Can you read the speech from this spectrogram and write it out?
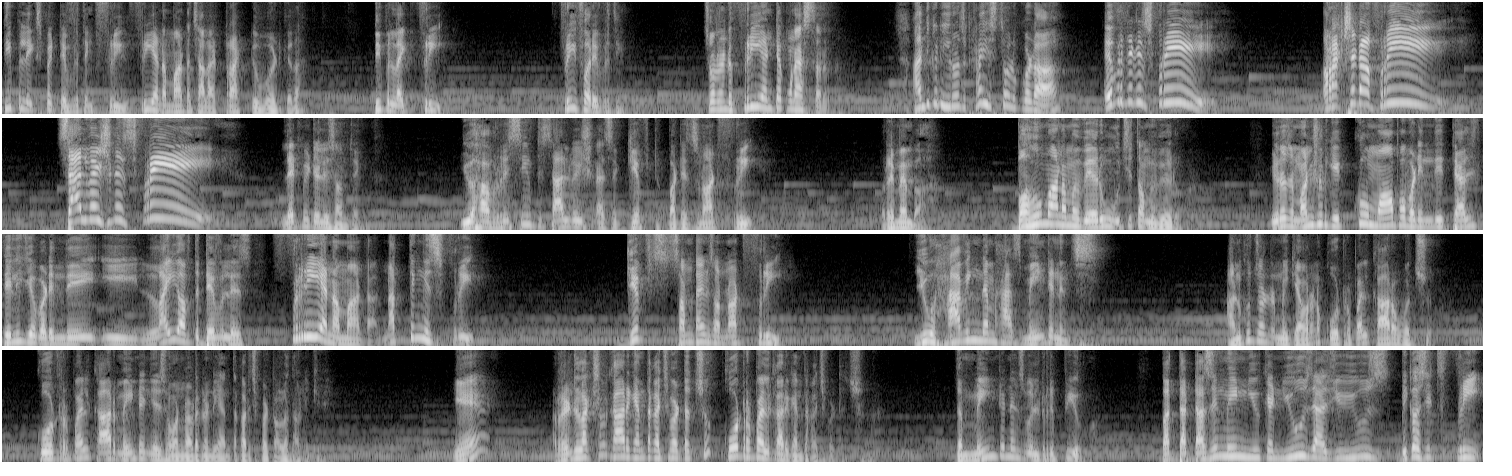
People expect everything free free అన్న మాట చాలా అట్రాక్టివ్ వర్డ్ కదా. People like free free for everything చూడండి ఫ్రీ అంటే కొనేస్తారు. అందుకని ఈరోజు క్రైస్తవులు కూడా ఎవ్రీథింగ్ ఇస్ ఫ్రీ రక్షణ free salvation is free let me tell you something you have received salvation as a gift but it's not free remember బహుమానము వేరు ఉచితము వేరు. ఈరోజు మనుషుడికి ఎక్కువ మోపబడింది తెల్ తెలియజేయబడింది ఈ lie of the devil is free అన్నమాట nothing is free gifts sometimes are not free you having them has maintenance అనుకుంటుంటారు మీకు ఎవరైనా కోటి రూపాయలు కారు అవ్వచ్చు. కోటి రూపాయలు కారు మెయింటైన్ చేసేవాడిని అడగండి ఎంత ఖర్చు పెట్టాలో దానికి. ఏ? రెండు లక్షల కారుకి ఎంత ఖర్చు పెట్టచ్చు? కోటి రూపాయల కారుకి ఎంత ఖర్చు పెట్టచ్చు? The maintenance will review but that doesn't mean you can use as you use because it's free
